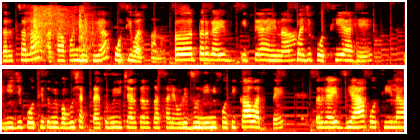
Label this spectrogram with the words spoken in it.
तर चला आता आपण भेटूया पोथी वाचताना. तर गाईज इथे आहे ना माझी पोथी आहे. ही जी पोथी तुम्ही बघू शकताय तुम्ही विचार करत असाल एवढी जुनी मी पोथी का वाचते? तर गाईज या पोथीला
